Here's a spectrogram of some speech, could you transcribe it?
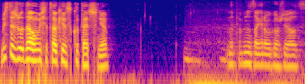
Myślę, że udało mu się całkiem skutecznie. Na pewno zagrał gorzej od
